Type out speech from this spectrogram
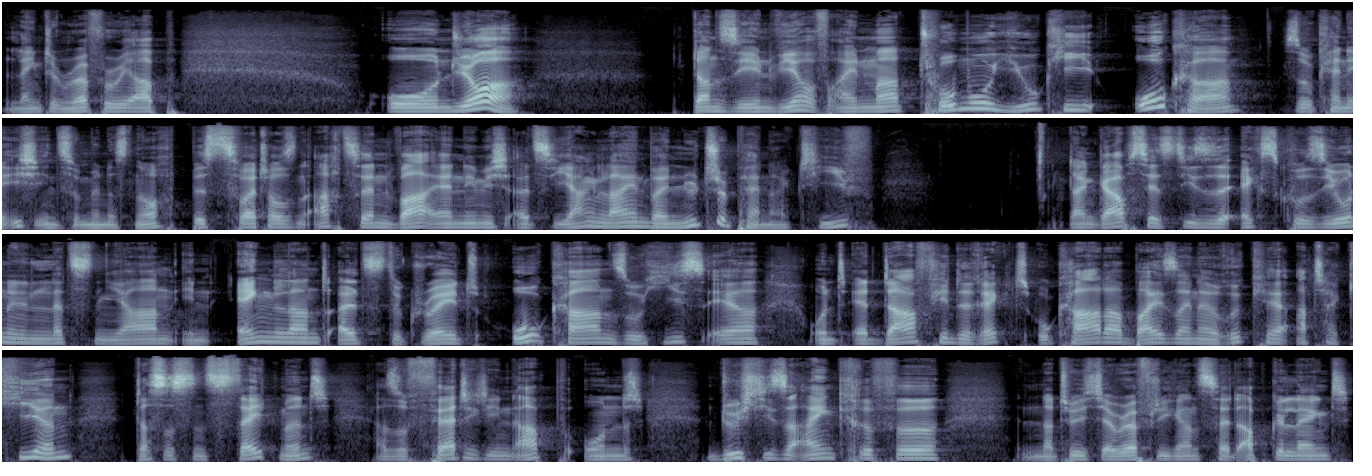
lenkt den Referee ab. Und ja, dann sehen wir auf einmal Tomoyuki Oka, so kenne ich ihn zumindest noch. Bis 2018 war er nämlich als Young Lion bei New Japan aktiv. Dann gab es jetzt diese Exkursion in den letzten Jahren in England als The Great Okan, so hieß er. Und er darf hier direkt Okada bei seiner Rückkehr attackieren. Das ist ein Statement, also fertigt ihn ab. Und durch diese Eingriffe, natürlich der Referee die ganze Zeit abgelenkt,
